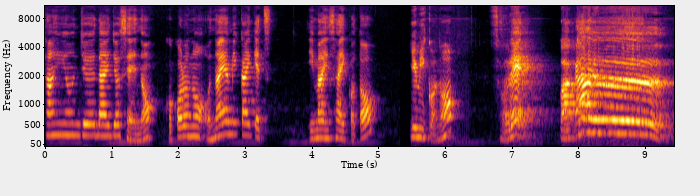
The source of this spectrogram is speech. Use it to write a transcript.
3、40代女性の心のお悩み解決。今井彩子と、由美子の、それ、わかる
